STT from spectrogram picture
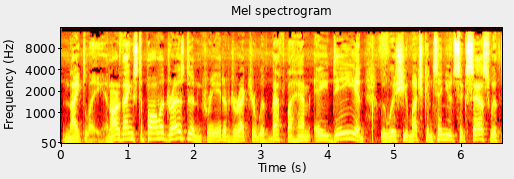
nightly. And our thanks to Paula Dresden, creative director with Bethlehem AD, and we wish you much continued success with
